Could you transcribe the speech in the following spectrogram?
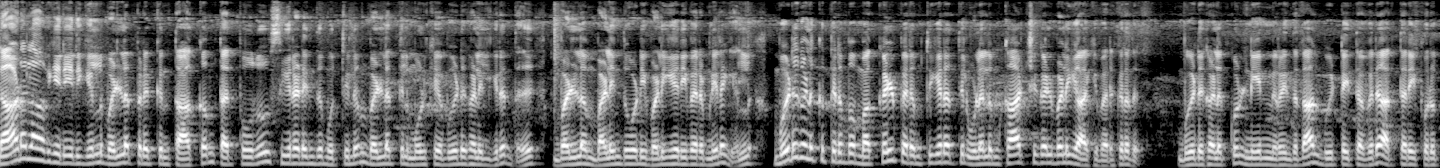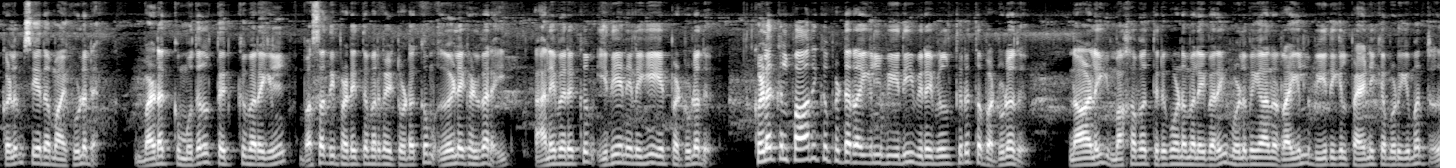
நாடளாவிய ரீதியில் வெள்ளப்பெருக்கின் தாக்கம் தற்போது சீரடைந்து முற்றிலும் வெள்ளத்தில் மூழ்கிய வீடுகளில் இருந்து வெள்ளம் வழிந்தோடி வெளியேறி வரும் நிலையில் வீடுகளுக்கு திரும்பும் மக்கள் பெரும் துயரத்தில் உழலும் காட்சிகள் வெளியாகி வருகிறது. வீடுகளுக்குள் நீர் நிறைந்ததால் வீட்டை தவிர அத்தனை பொருட்களும் சேதமாகியுள்ளன. வடக்கு முதல் தெற்கு வரையில் வசதி படைத்தவர்கள் தொடக்கம் ஏழைகள் வரை அனைவருக்கும் இதே நிலையே ஏற்பட்டுள்ளது. கிழக்கில் பாதிக்கப்பட்ட ரயில் வீதி விரைவில் திருத்தப்பட்டுள்ளது. நாளை மகவ திருகோணமலை வரை முழுமையான ரயில் வீதியில் பயணிக்க முடியும் என்று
